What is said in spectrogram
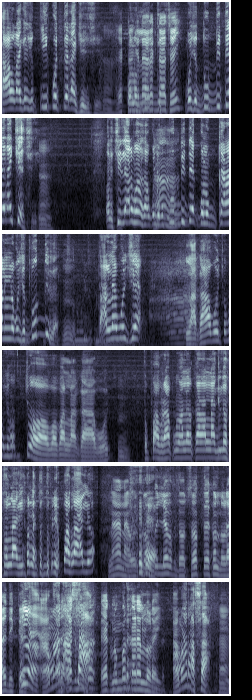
খাল রাখিয়েছি কি করতে রাখিয়েছি? হ্যাঁ বলছে দুধ দিতে রাখিয়েছি? হ্যাঁ মানে চিলার ভাষা বলছে দুধ দিতে কোনো কারণ নেই। বলছে দুধ দিবে? তাহলে বলছে লাগা বলছে বলি হ্যাঁ চ বাবা লাগাবো। হুম। তো পাবড়া মালের কারা লাগল তো লাগল না তো দূরে পালা আলো না না ওরকম করলে দর্শক তো এখন লড়াই দেখতে না, আমার আশা। এক নম্বর কাড়ার লড়াই। আমার আশা। হ্যাঁ।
